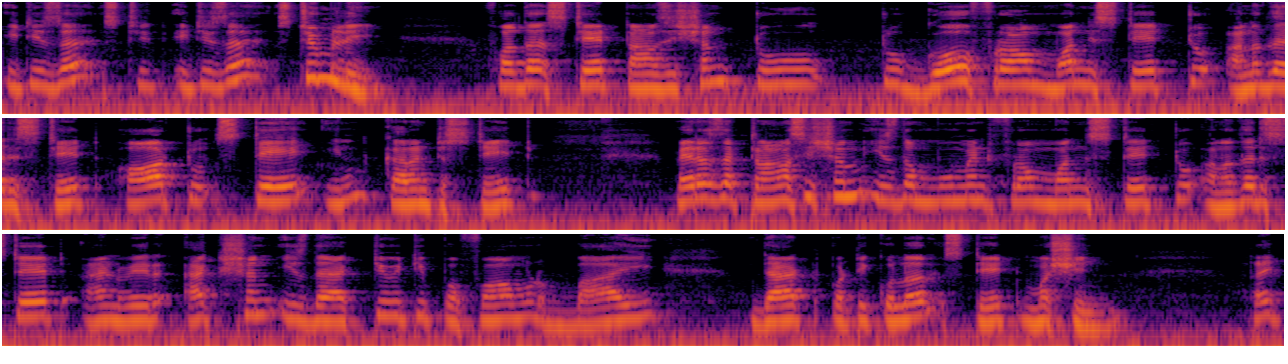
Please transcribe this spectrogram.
it is a it is a stimuli for the state transition to to go from one state to another state or to stay in current state. Whereas the transition is the movement from one state to another state and where action is the activity performed by that particular state machine. Right?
